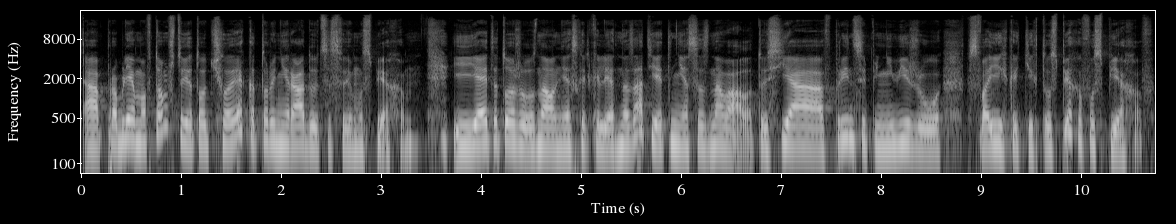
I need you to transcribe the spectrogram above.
А проблема в том, что я тот человек, который не радуется своим успехам. И я это тоже узнала несколько лет назад, я это не осознавала. То есть я, в принципе, не вижу в своих каких-то успехов успехов.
